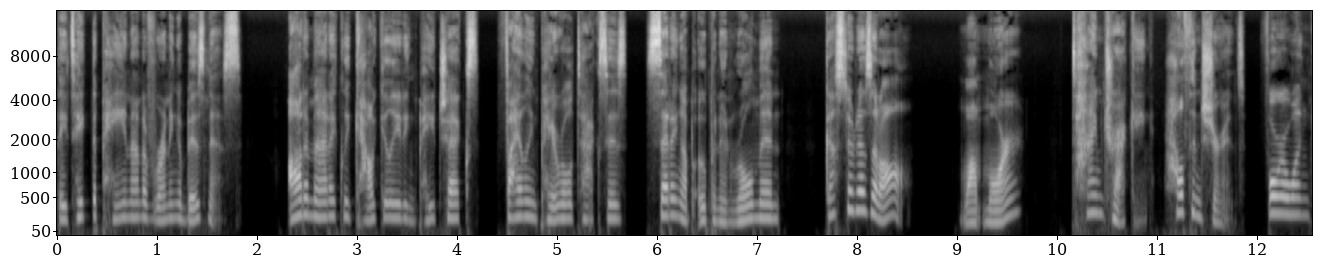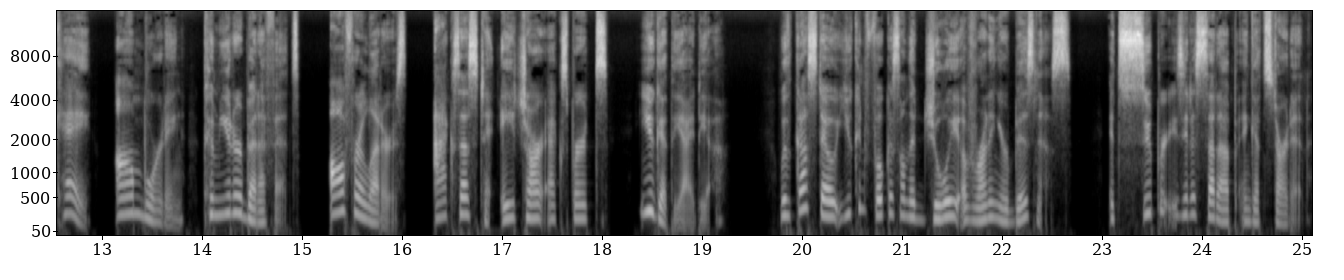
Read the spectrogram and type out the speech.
They take the pain out of running a business automatically calculating paychecks, filing payroll taxes, setting up open enrollment. Gusto does it all. Want more? Time tracking, health insurance, 401k, onboarding, commuter benefits, offer letters, access to HR experts. You get the idea. With Gusto, you can focus on the joy of running your business. It's super easy to set up and get started.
